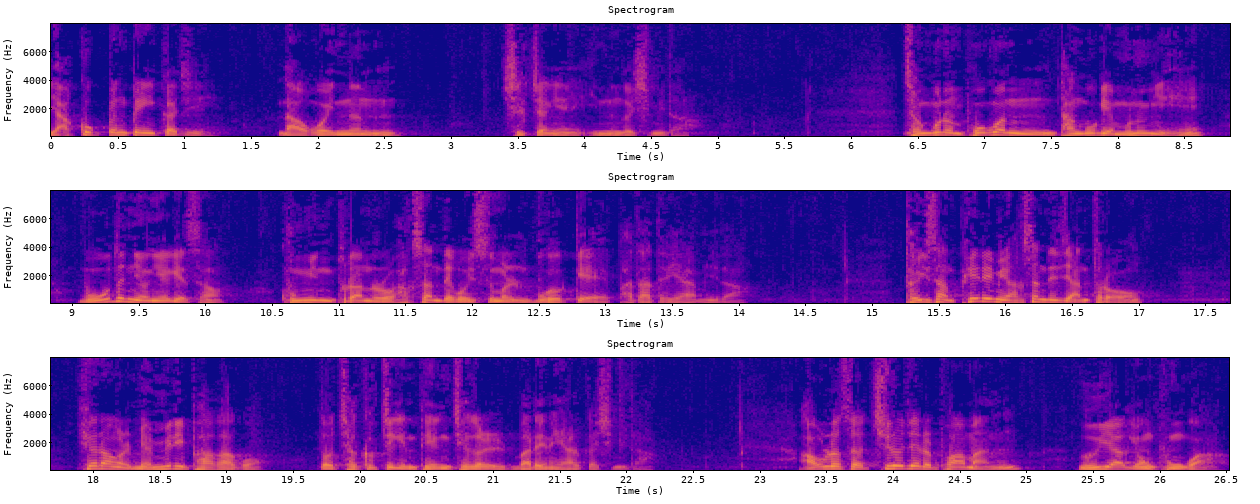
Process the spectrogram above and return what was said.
약국 뺑뺑이까지 나오고 있는 실정에 있는 것입니다. 정부는 보건당국의 무능이 모든 영역에서 국민 불안으로 확산되고 있음을 무겁게 받아들여야 합니다. 더 이상 폐렴이 확산되지 않도록 현황을 면밀히 파악하고 또 적극적인 대응책을 마련해야 할 것입니다. 아울러서 치료제를 포함한 의약용품과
